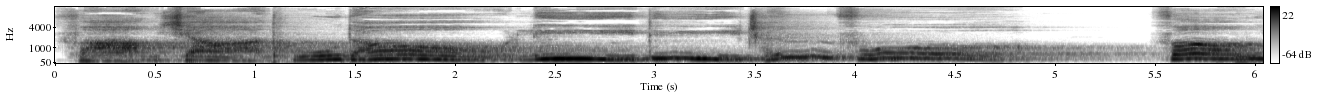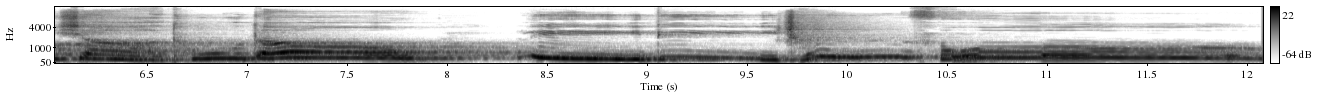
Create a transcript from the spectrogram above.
放下屠刀，立地成佛。放下屠刀，立地成佛。”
